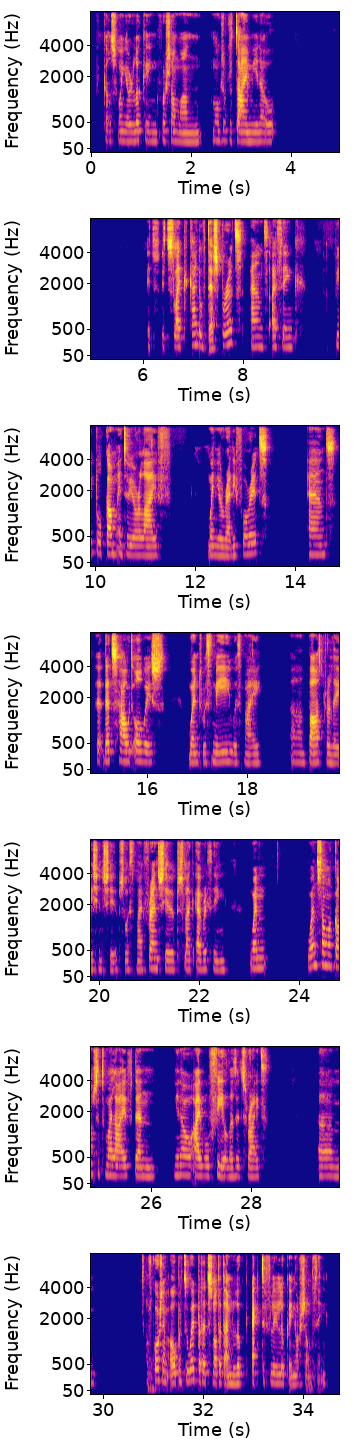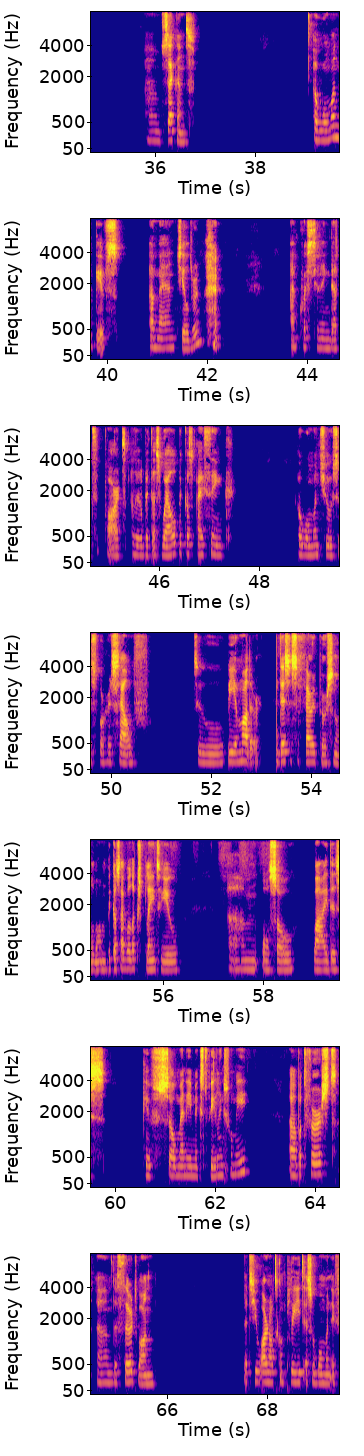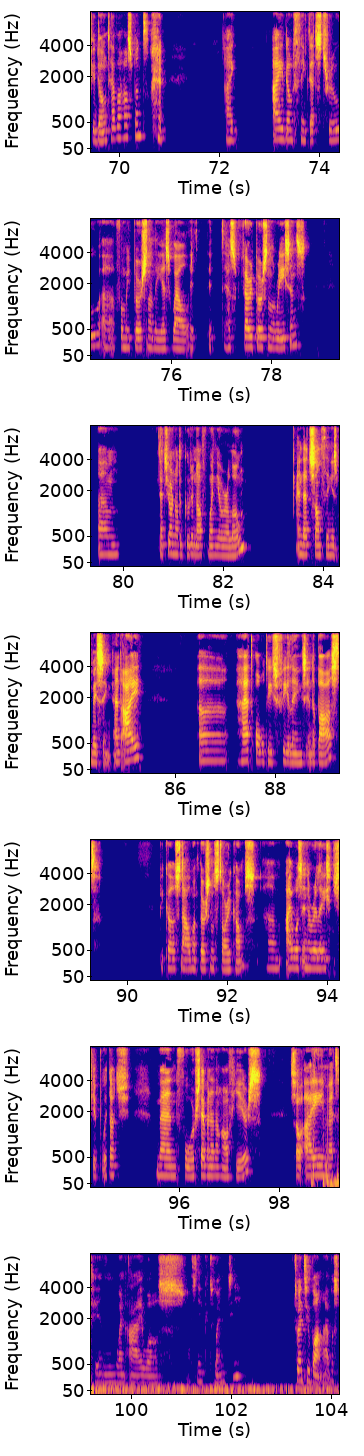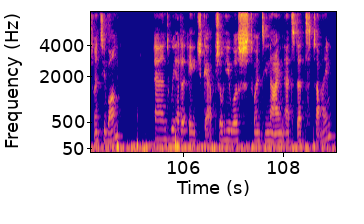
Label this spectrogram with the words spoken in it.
because when you're looking for someone most of the time, you know, it's it's like kind of desperate and I think people come into your life when you're ready for it and that's how it always went with me with my um, past relationships with my friendships like everything. When when someone comes into my life then you know i will feel that it's right. Um, of course i'm open to it but it's not that i'm look actively looking or something. Um, second a woman gives a man children I'm questioning that part a little bit as well because I think a woman chooses for herself to be a mother. And this is a very personal one because I will explain to you um, also why this gives so many mixed feelings for me. Uh, but first, um, the third one that you are not complete as a woman if you don't have a husband. I I don't think that's true uh, for me personally as well. It it has very personal reasons um, that you're not good enough when you're alone, and that something is missing. And I uh, had all these feelings in the past because now my personal story comes. Um, I was in a relationship with Dutch man for seven and a half years. So I met him when I was, I think, 20 21. I was 21 and we had an age gap. So he was 29 at that time.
